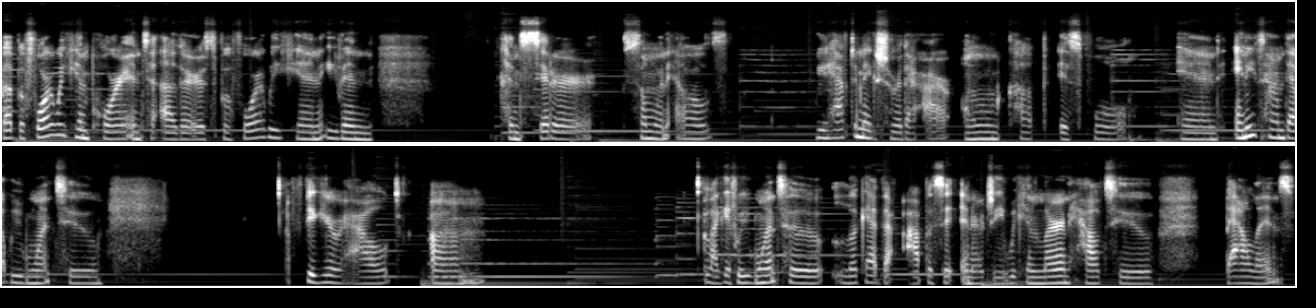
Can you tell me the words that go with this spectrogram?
But before we can pour into others before we can even consider someone else we have to make sure that our own cup is full. And anytime that we want to figure out, um, like if we want to look at the opposite energy, we can learn how to balance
